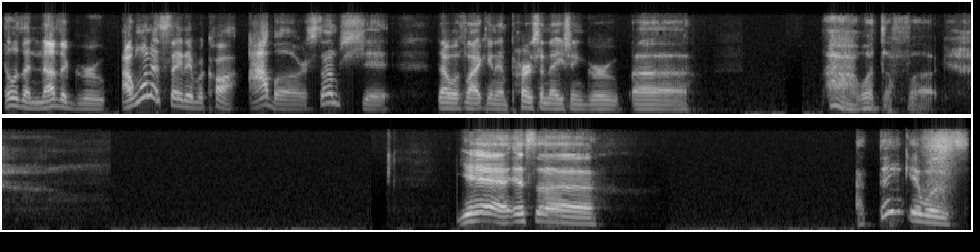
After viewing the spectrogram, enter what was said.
it was another group. I want to say they were called ABBA or some shit that was like an impersonation group. Uh ah, what the fuck? Yeah, it's uh I think it was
